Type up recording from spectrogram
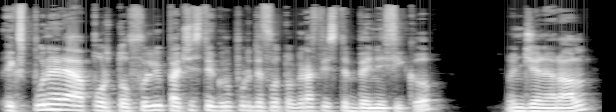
expunerea portofoliului pe aceste grupuri de fotografii este benefică, în general.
